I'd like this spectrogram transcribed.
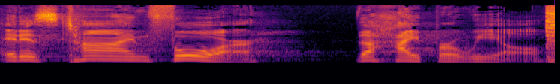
It is time for the hyper wheel.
